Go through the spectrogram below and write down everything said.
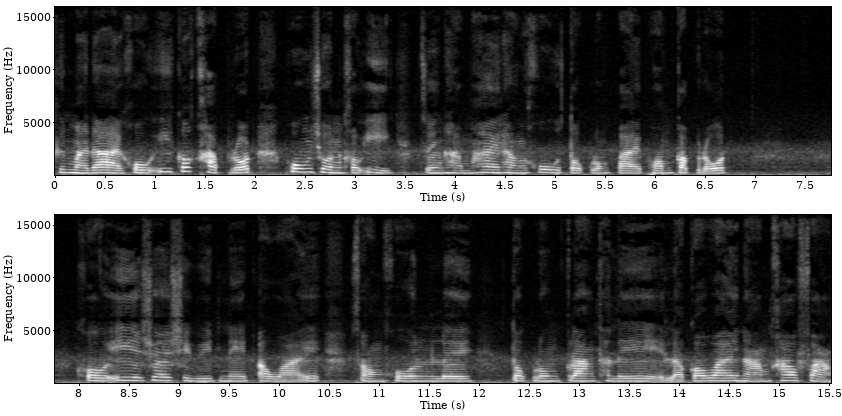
ขึ้นมาได้ โคอี้ก็ขับรถพุ่งชนเขาอีก จึงทำให้ทั้งคู่ตกลงไปพร้อมกับรถ โคอี้ช่วยชีวิตเนทเอาไว้ สองคนเลยตกลงกลางทะเล แล้วก็ว่ายน้ำเข้าฝั่ง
